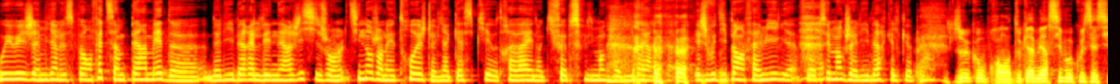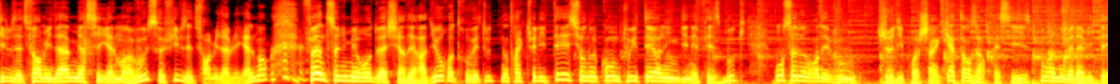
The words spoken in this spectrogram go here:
Oui, oui, j'aime bien le sport. En fait, ça me permet de, de libérer de l'énergie. sinon, j'en ai trop et je deviens casse-pied au travail. Donc, il faut absolument que je la libère. et je vous dis pas en famille, il faut absolument que je la libère quelque part. Je comprends. En tout cas, merci beaucoup, Cécile. Vous êtes formidable. Merci également à vous, Sophie. Vous êtes formidable également. fin de ce numéro de HRD Radio. Retrouvez toute notre actualité sur nos comptes Twitter, LinkedIn et Facebook. On se donne rendez-vous jeudi prochain, 14h précise, pour un nouvel invité.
